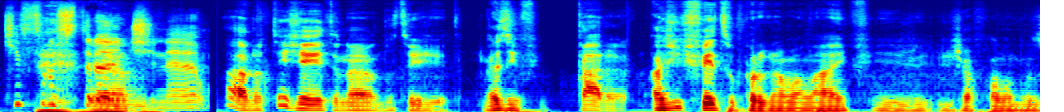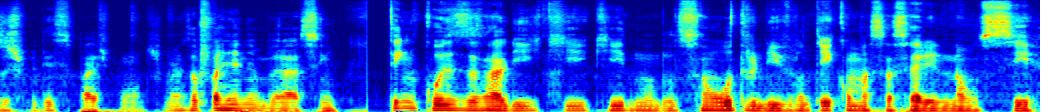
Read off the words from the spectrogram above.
que frustrante, né? Ah, não tem jeito, né? Não tem jeito. Mas enfim, cara, a gente fez o programa lá, enfim, já, falamos os principais pontos, mas só pra relembrar, assim, tem coisas ali que, que não- são outro nível, não tem como essa série não ser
